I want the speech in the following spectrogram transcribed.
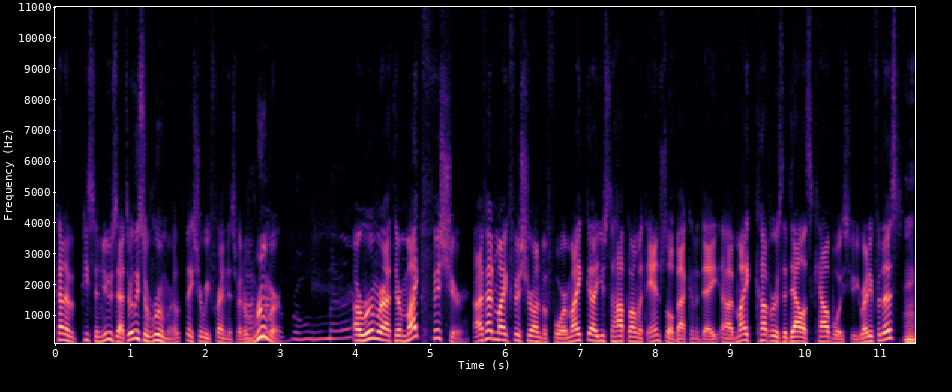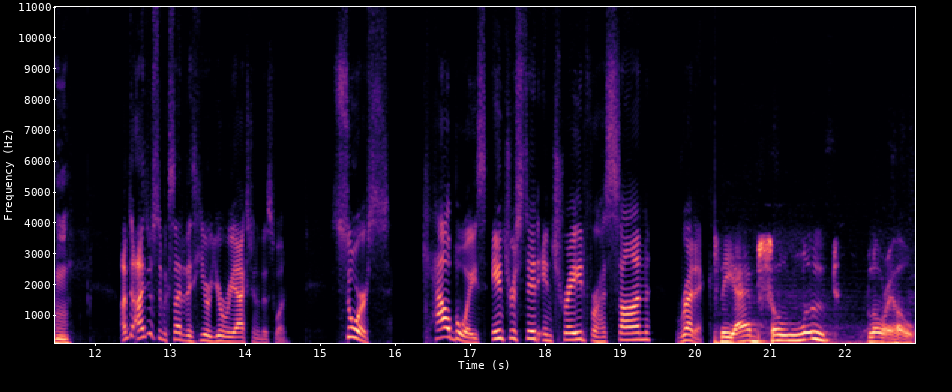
kind of a piece of news out there, at least a rumor. Let's make sure we frame this right. A rumor. A rumor out there. Mike Fisher. I've had Mike Fisher on before. Mike uh, used to hop on with Angelo back in the day. Uh, Mike covers the Dallas Cowboys. You ready for this? Mm-hmm. I'm, I just am excited to hear your reaction to this one. Source: Cowboys interested in trade for Haason Reddick. the absolute glory hole.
